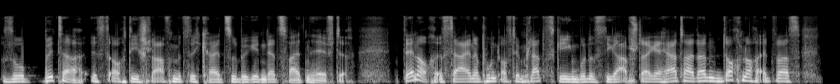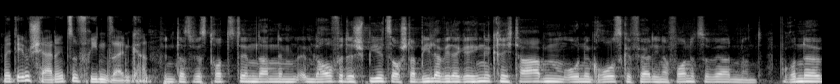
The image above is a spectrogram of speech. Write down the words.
so bitter ist auch die Schlafmützigkeit zu Beginn der zweiten Hälfte. Dennoch ist der eine Punkt auf dem Platz gegen Bundesliga-Absteiger Hertha dann doch noch etwas, mit dem Scherning zufrieden sein kann. Ich finde, dass wir es trotzdem dann im, im, Laufe des Spiels auch stabiler wieder hingekriegt haben, ohne groß gefährlich nach vorne zu werden. Und im Grunde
